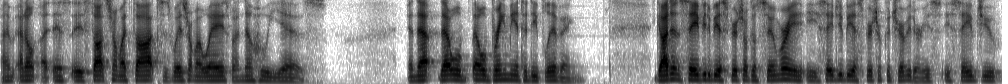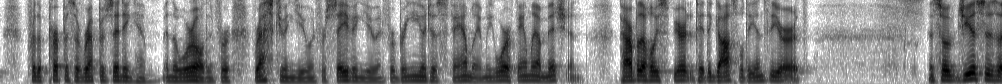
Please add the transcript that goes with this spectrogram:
I, I don't his, his thoughts are not my thoughts, His ways are not my ways, but I know who He is, and that that will that will bring me into deep living. God didn't save you to be a spiritual consumer. He, he saved you to be a spiritual contributor. He's, he saved you for the purpose of representing Him in the world and for rescuing you and for saving you and for bringing you into His family. Mean, we were a family on mission, powered by the Holy Spirit to take the gospel to the ends of the earth. And so Jesus is, a,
